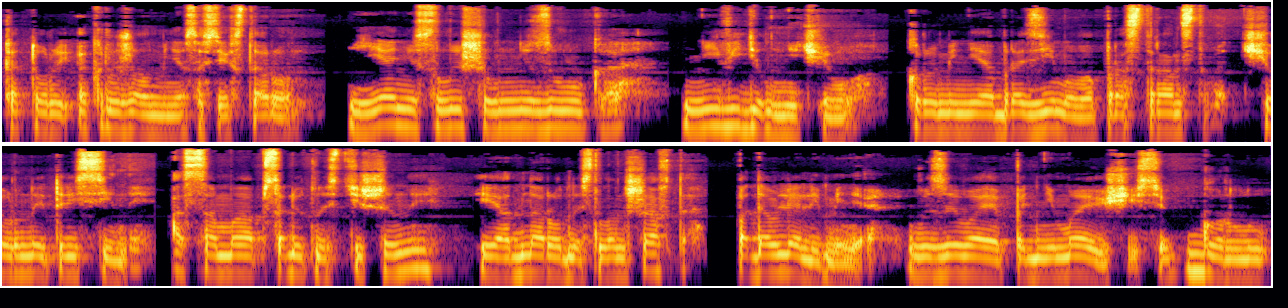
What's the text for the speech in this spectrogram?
который окружал меня со всех сторон. Я не слышал ни звука, не видел ничего, кроме необразимого пространства черной трясины, а сама абсолютность тишины и однородность ландшафта подавляли меня, вызывая поднимающийся к горлу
